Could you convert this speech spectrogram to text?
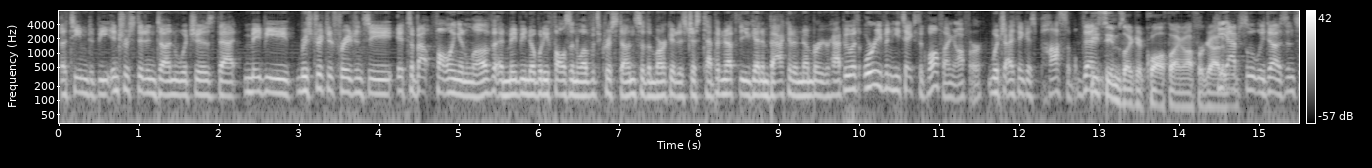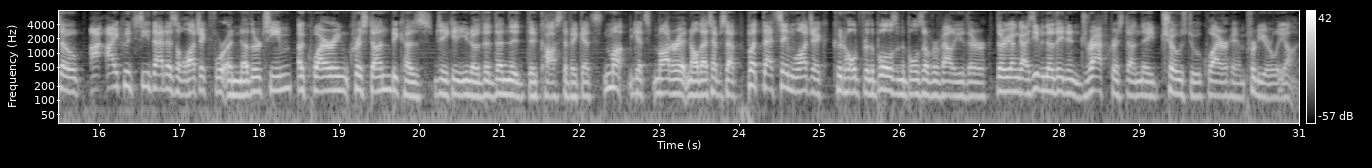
a team to be interested in Dunn, which is that maybe restricted free agency, it's about falling in love, and maybe nobody falls in love with Kris Dunn, so the market is just tepid enough that you get him back at a number you're happy with, or even he takes the qualifying offer, which I think is possible. Then, he seems like a qualifying offer guy. He absolutely does, and so I, I, could see that as a logic for another team acquiring Kris Dunn because they can, you know, the, then the, the cost of it gets mo- gets moderate and all that type of stuff. But that same logic could hold for the Bulls, and the Bulls overvalue their their young guys, even though they didn't draft Kris Dunn, they chose to acquire him pretty early on.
